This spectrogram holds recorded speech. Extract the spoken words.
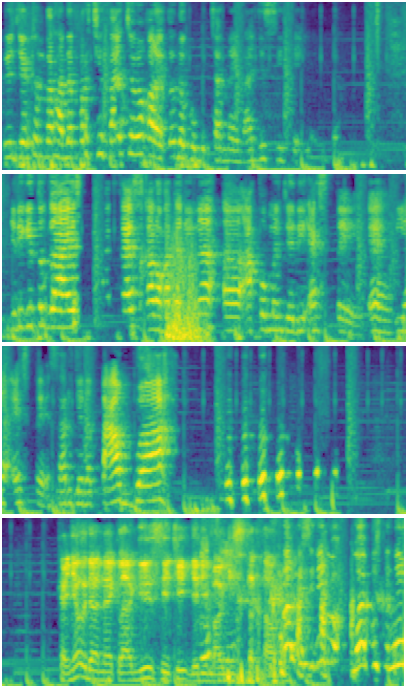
rejection terhadap percintaan coba kalau itu udah gue bercandain aja sih kayak ya udah. jadi gitu guys guys kalau kata Dina eh, aku menjadi ST eh iya ST sarjana tabah Kayaknya udah naik lagi sih Ci jadi Iya sih. magister tau. Gue abis ini, gue abis ini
